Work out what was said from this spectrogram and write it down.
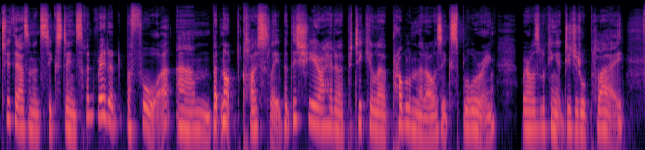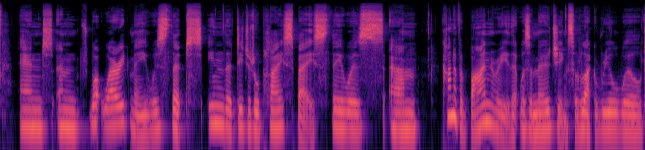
2016 so i'd read it before um, but not closely but this year i had a particular problem that i was exploring where i was looking at digital play and and what worried me was that in the digital play space there was um, kind of a binary that was emerging, sort of like a real world,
